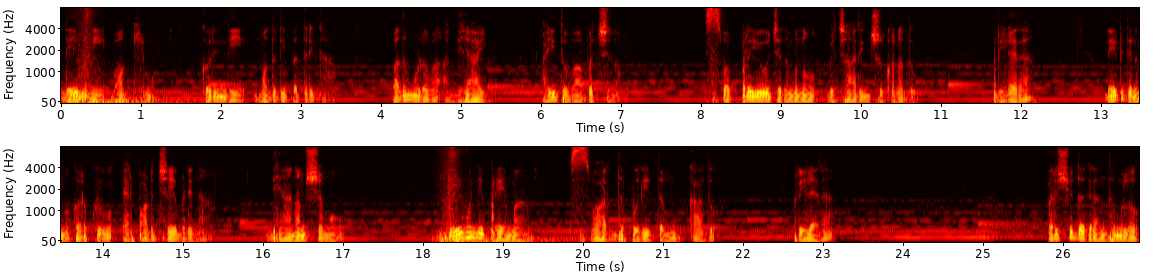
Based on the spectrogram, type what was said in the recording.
దేవుని వాక్యము కొరింది మొదటి పత్రిక పదమూడవ అధ్యాయం ఐదవ వచనం. స్వప్రయోజనమును విచారించుకొనదు. ప్రియులరా నేటి దినము కొరకు ఏర్పాటు చేయబడిన ధ్యానాంశము దేవుని ప్రేమ స్వార్థపూరితం కాదు. ప్రియులరా పరిశుద్ధ గ్రంథములో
